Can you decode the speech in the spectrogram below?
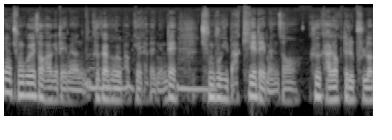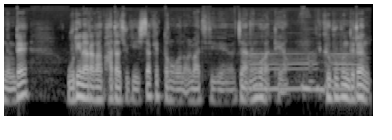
그냥 중국에서 가게 되면 그 음. 그 가격을 받게 됐는데 음. 중국이 막히게 되면서 그 가격들을 불렀는데 우리나라가 받아주기 시작했던 건 얼마 되지 않은 아. 것 같아요. 그 부분들은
